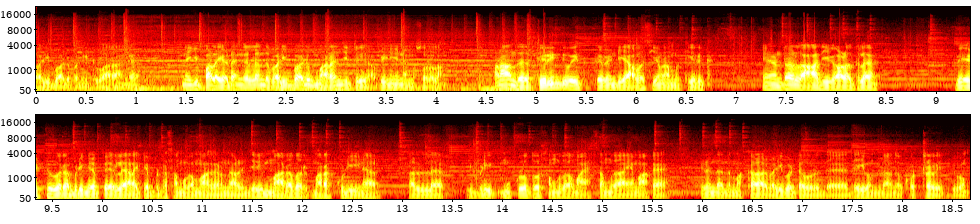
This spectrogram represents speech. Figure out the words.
வழிபாடு பண்ணிட்டு வராங்க. இன்னைக்கு பல இடங்களில் அந்த வழிபாடு மறைஞ்சிட்டு அப்படின்னு நம்ம சொல்லலாம். ஆனால் அந்த தெரிந்து வைத்துக்க வேண்டிய அவசியம் நமக்கு இருக்குது ஏனென்றால் ஆதி காலத்தில் வேட்டுவர் அப்படிங்கிற பேரில் அழைக்கப்பட்ட சமூகமாக இருந்தாலும் சரி மறவர் மரக்குடியினர் கல்லர் இப்படி முக்குளத்தோர் சமுதாய சமுதாயமாக இருந்த அந்த மக்களால் வழிபட்ட ஒரு தெய்வம் தான் அந்த கொற்றவை தெய்வம்.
